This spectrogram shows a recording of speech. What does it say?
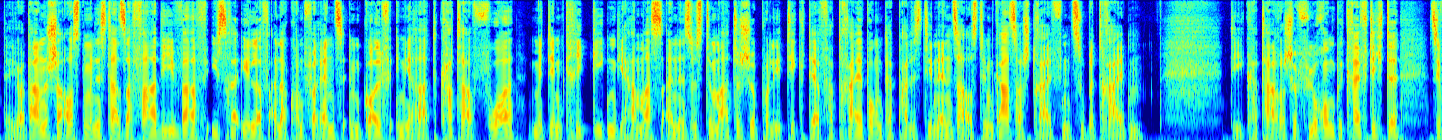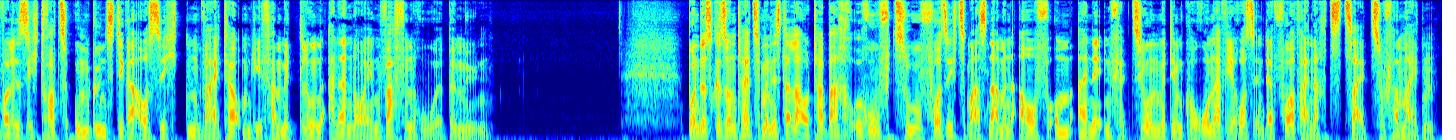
Der jordanische Außenminister Safadi warf Israel auf einer Konferenz im Golfemirat Katar vor, mit dem Krieg gegen die Hamas eine systematische Politik der Vertreibung der Palästinenser aus dem Gazastreifen zu betreiben. Die katarische Führung bekräftigte, sie wolle sich trotz ungünstiger Aussichten weiter um die Vermittlung einer neuen Waffenruhe bemühen. Bundesgesundheitsminister Lauterbach ruft zu Vorsichtsmaßnahmen auf, um eine Infektion mit dem Coronavirus in der Vorweihnachtszeit zu vermeiden.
